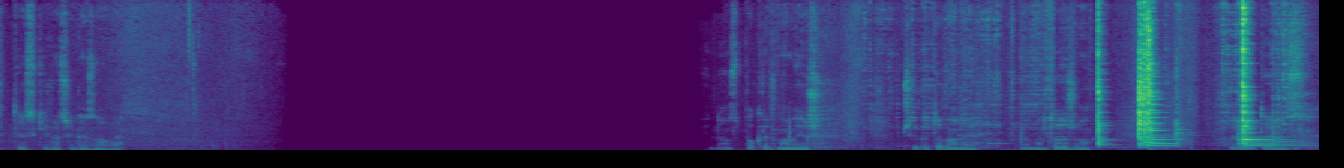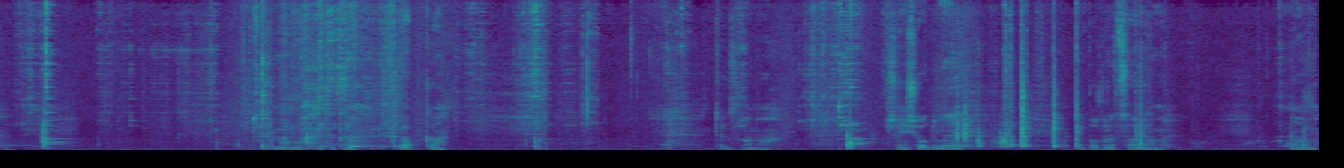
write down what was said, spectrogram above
wtryskiwacze gazowe. Jedną z pokryw mamy już przygotowany do montażu. To jest tutaj mamy taka klapka. Tak zwana część odmy. Tu powracają nam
